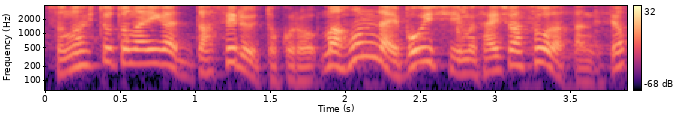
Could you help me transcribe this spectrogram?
その人となりが出せるところまあ本来 Voicy も最初はそうだったんですよ。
